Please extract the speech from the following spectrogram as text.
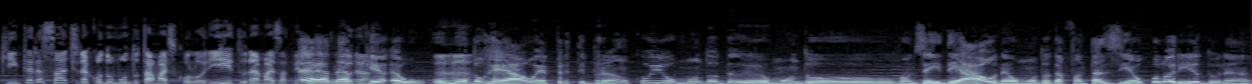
Que interessante, né? Quando o mundo tá mais colorido, né? Mais aventura. É, né? Porque é o, o mundo real é preto e branco e o mundo, do- o mundo, vamos dizer, ideal, né? O mundo da fantasia é o colorido, né?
